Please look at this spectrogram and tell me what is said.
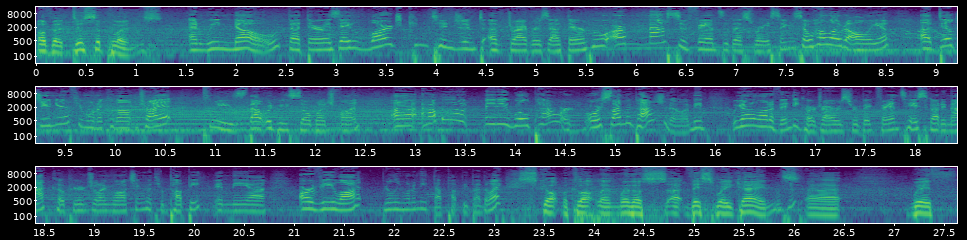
other disciplines. And we know that there is a large contingent of drivers out there who are massive fans of this racing. So, hello to all of you. Uh, Dale Jr., if you want to come out and try it, please. That would be so much fun. Uh, how about maybe Will Power or Simon Pagenaud? I mean, we got a lot of IndyCar drivers who are big fans. Hey, Scotty Mack, hope you're enjoying watching with your puppy in the uh, RV lot. Really want to meet that puppy, by the way. Scott McLaughlin with us uh, this weekend mm-hmm. Uh, with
